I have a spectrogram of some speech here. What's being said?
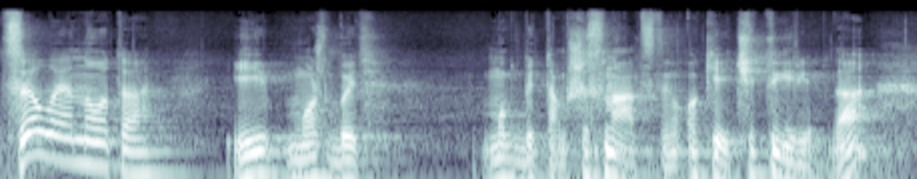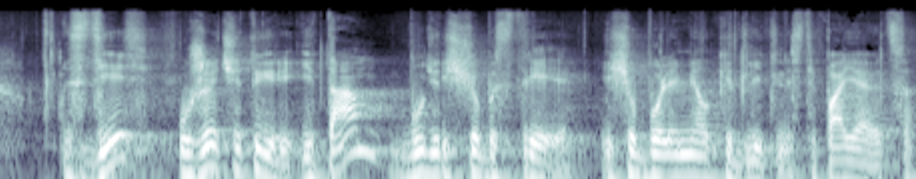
целая нота и, может быть, могут быть там 16, окей, 4, да. Здесь уже 4, и там будет еще быстрее, еще более мелкой длительности появится.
